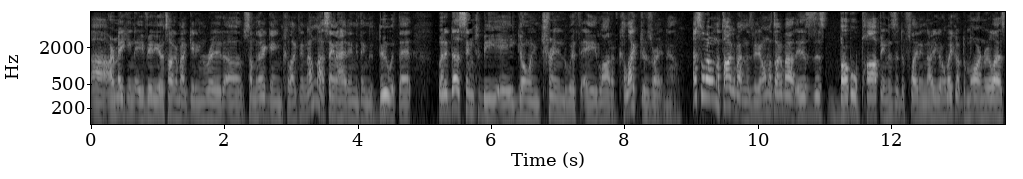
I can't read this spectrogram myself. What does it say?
uh, are making a video talking about getting rid of some of their game collecting. I'm not saying I had anything to do with that, but it does seem to be a going trend with a lot of collectors right now. That's what I want to talk about in this video. I want to talk about is this bubble popping, is it deflating? Are you going to wake up tomorrow and realize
